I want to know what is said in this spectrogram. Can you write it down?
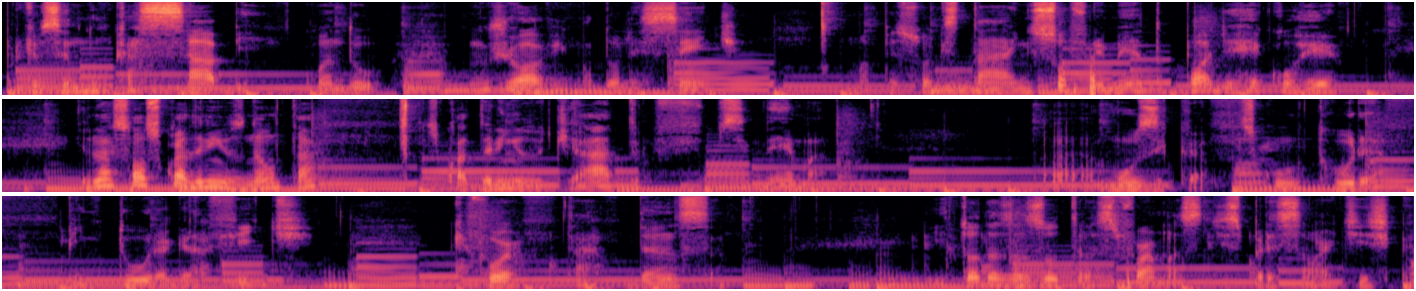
porque você nunca sabe quando um jovem, um adolescente, uma pessoa que está em sofrimento pode recorrer. E não é só os quadrinhos, não, tá? Os quadrinhos, o teatro, o cinema, a música, escultura, pintura, grafite, o que for, tá? Dança e todas as outras formas de expressão artística.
